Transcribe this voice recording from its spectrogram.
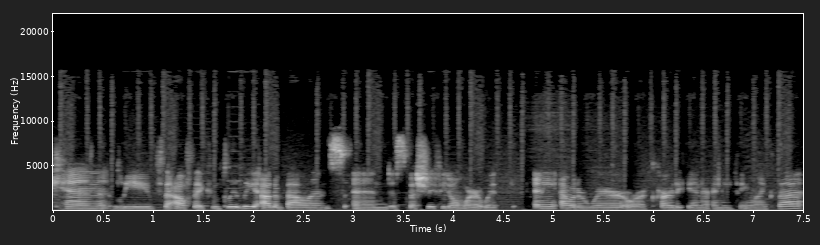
can leave the outfit completely out of balance and especially if you don't wear it with any outerwear or a cardigan or anything like that,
